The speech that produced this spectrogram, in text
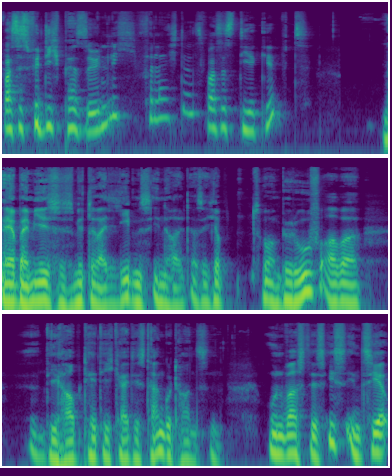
Was es für dich persönlich vielleicht ist, was es dir gibt? Naja, bei mir ist es mittlerweile Lebensinhalt. Also ich habe zwar einen Beruf, aber die Haupttätigkeit ist Tango-Tanzen. Und was das ist, in sehr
